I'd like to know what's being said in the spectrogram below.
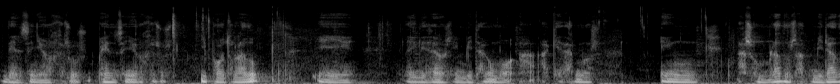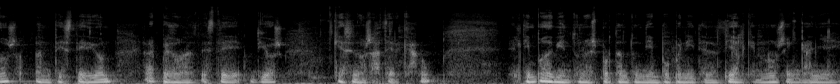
del Señor Jesús, ven Señor Jesús. Y por otro lado, eh, la Iglesia nos invita como a, quedarnos asombrados, admirados ante este Dios, ah, perdón, este Dios que se nos acerca. El tiempo de viento no es por tanto un tiempo penitencial, que no nos engañe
